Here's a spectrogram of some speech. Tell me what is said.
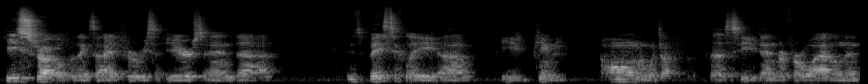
he struggled with anxiety for recent years. And uh, it's basically um, he came home and went to uh, CU Denver for a while, and then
